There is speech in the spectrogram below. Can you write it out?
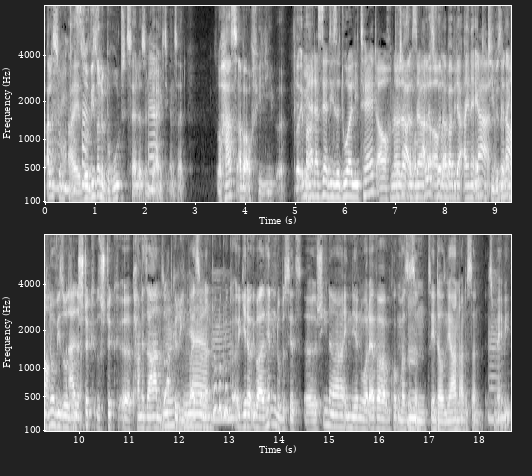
Alles so ein Ei. So wie so eine Brutzelle sind wir eigentlich die ganze Zeit. So Hass, aber auch viel Liebe. So immer. Ja, das ist ja diese Dualität auch. Ne? Total. Das und ja alles wird aber wieder eine ja, Entity. Wir sind genau. eigentlich nur wie so, so ein Stück, so Stück äh, Parmesan so mhm. abgerieben, ja. weißt du? Und dann gluck, gluck, gluck, jeder überall hin. Du bist jetzt äh, China, Indien, whatever. Und gucken, was mhm. es in 10.000 Jahren alles dann ist, mhm. maybe.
